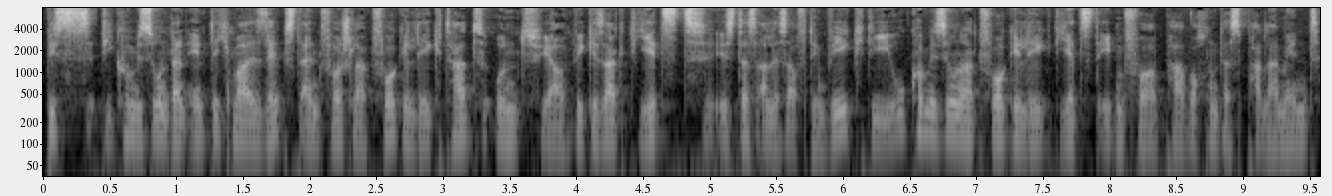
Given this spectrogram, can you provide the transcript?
bis die Kommission dann endlich mal selbst einen Vorschlag vorgelegt hat. Und ja, wie gesagt, jetzt ist das alles auf dem Weg. Die EU-Kommission hat vorgelegt, jetzt eben vor ein paar Wochen das Parlament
